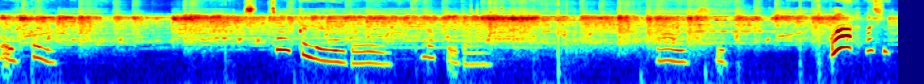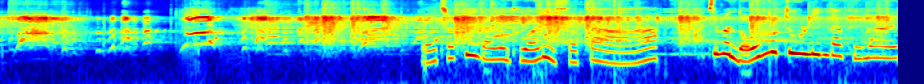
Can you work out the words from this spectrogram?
어, 헷갈려. 진짜 헷갈려요, 이거. 생각보다. 와우, 씨. 와! 아쉬 어차피 나는 부활이 있었다. 하지만 너무 쫄린다, 그 말.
